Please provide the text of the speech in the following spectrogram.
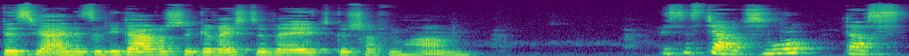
bis wir eine solidarische, gerechte Welt geschaffen haben. Es ist ja auch so, dass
